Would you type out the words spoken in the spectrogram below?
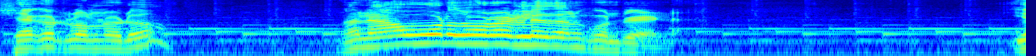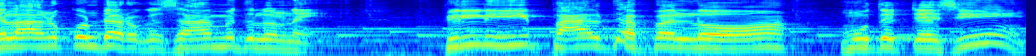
చీకట్లో ఉన్నాడు. నన్ను ఎవడ చూడట్లేదు అనుకుంటాడు ఇలా అనుకుంటారు ఒక సామెతలు ఉన్నాయి. పిల్లి పాల తెప్పల్లో మూతెట్టేసి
